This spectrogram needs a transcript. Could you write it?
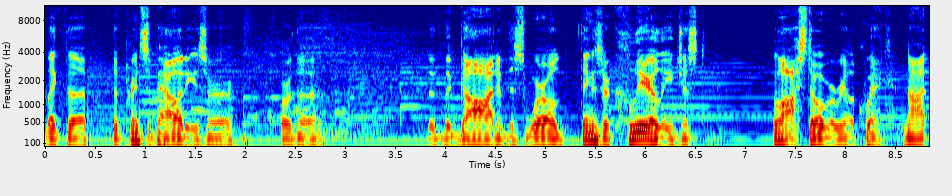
like the the principalities or or the the, the god of this world. Things are clearly just glossed over real quick, not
